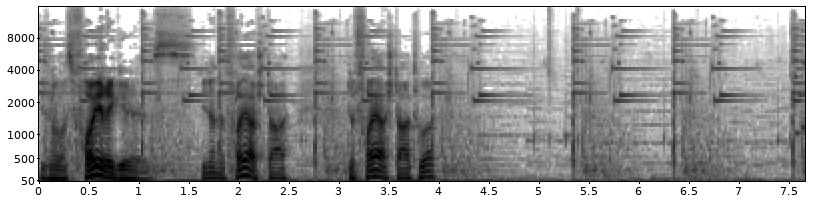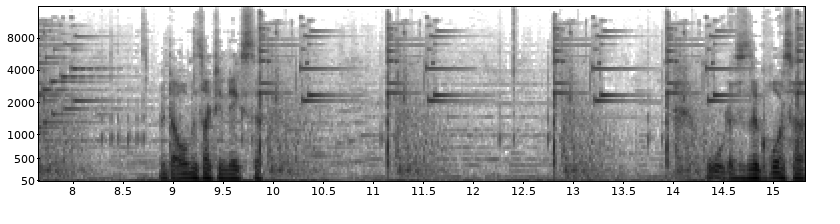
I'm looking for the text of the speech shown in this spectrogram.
Diesmal was Feuriges. Wieder eine Feuerstar eine Feuerstatue. Und da oben direkt die nächste. Oh, das ist eine große.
